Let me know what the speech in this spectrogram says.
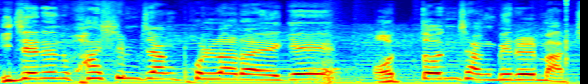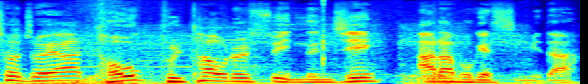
이제는 화심장 폴라라에게 어떤 장비를 맞춰줘야 더욱 불타오를 수 있는지 알아보겠습니다.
